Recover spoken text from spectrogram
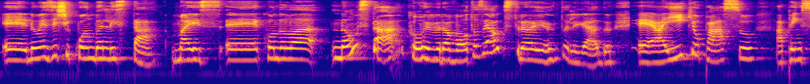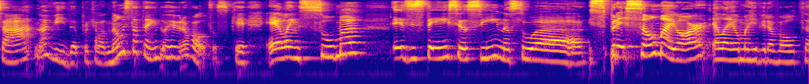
é, não existe quando ela está, mas é, quando ela não está com reviravoltas é algo estranho, tá ligado? É aí que eu passo a pensar na vida, porque ela não está tendo reviravoltas, porque ela em suma existência, assim, na sua expressão maior, ela é uma reviravolta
